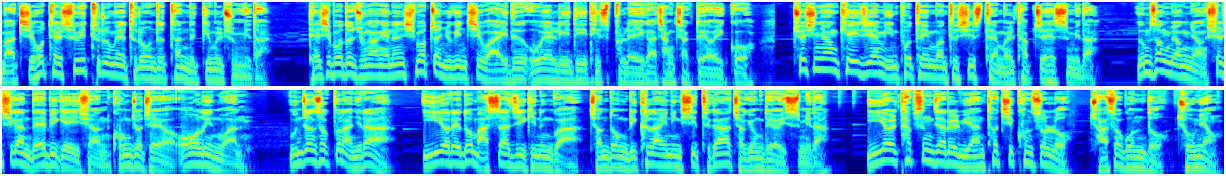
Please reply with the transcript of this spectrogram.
마치 호텔 스위트룸에 들어온 듯한 느낌을 줍니다. 대시보드 중앙에는 15.6인치 와이드 OLED 디스플레이가 장착되어 있고 최신형 KGM 인포테인먼트 시스템을 탑재했습니다. 음성 명령, 실시간 내비게이션, 공조 제어, all-in-one. 운전석뿐 아니라 2열에도 마사지 기능과 전동 리클라이닝 시트가 적용되어 있습니다. 2열 탑승자를 위한 터치 콘솔로 좌석 온도, 조명,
